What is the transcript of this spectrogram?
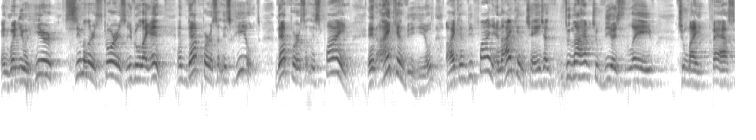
And when you hear similar stories, you go like, and, and that person is healed. That person is fine. And I can be healed. I can be fine. And I can change. I do not have to be a slave to my past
